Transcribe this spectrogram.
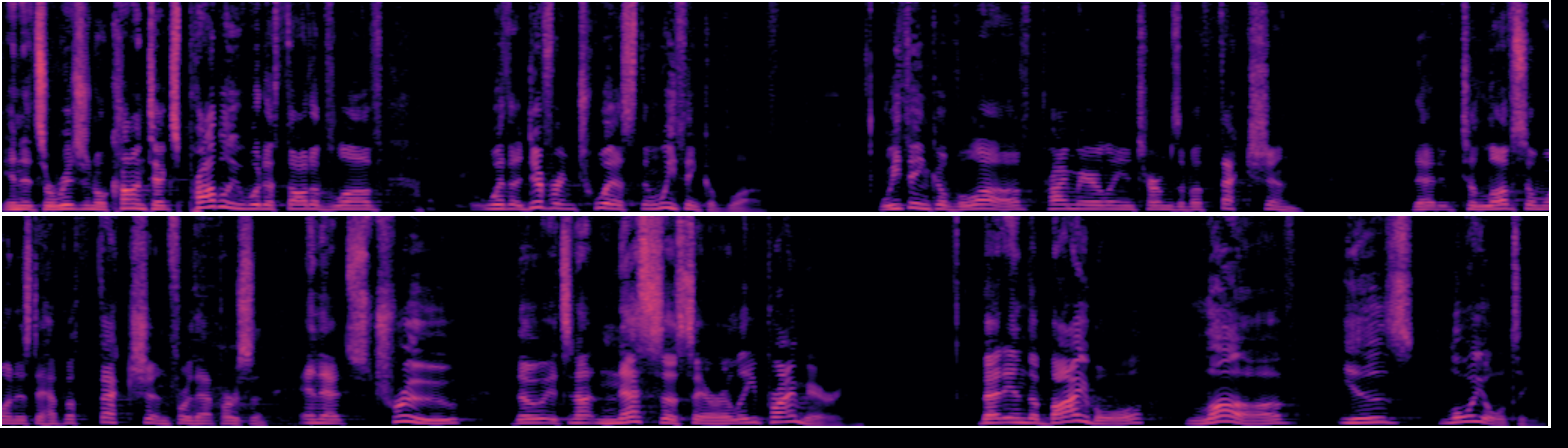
in its original context probably would have thought of love with a different twist than we think of love. We think of love primarily in terms of affection, that to love someone is to have affection for that person. And that's true, though it's not necessarily primary. But in the Bible, love is loyalty.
